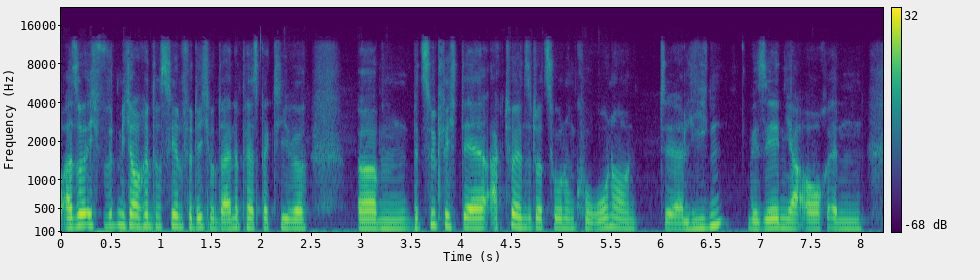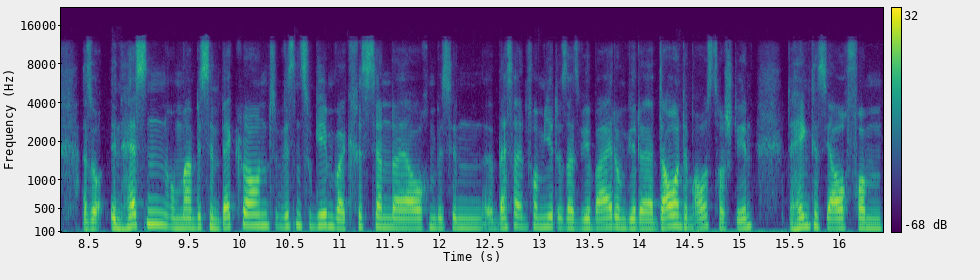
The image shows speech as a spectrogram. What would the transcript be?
also ich würde mich auch interessieren für dich und deine Perspektive ähm, bezüglich der aktuellen Situation um Corona und der Ligen. Wir sehen ja auch in, also in Hessen, um mal ein bisschen Background-Wissen zu geben, weil Christian da ja auch ein bisschen äh, besser informiert ist als wir beide und wir da dauernd im Austausch stehen, da hängt es ja auch vom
